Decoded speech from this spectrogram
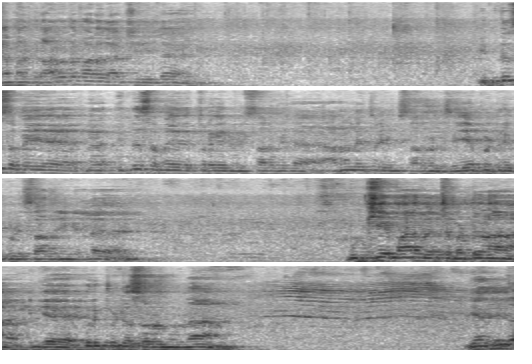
நம்ம திராவிட மாடல் ஆட்சியில இந்து சமய இந்து சமய துறையின் சார்பில் அறநிலைத்துறையின் சார்பில் செய்யப்பட்டிருக்கக்கூடிய சாதனைகள்ல முக்கியமானவற்றை மட்டும் நான் இங்க குறிப்பிட்டு சொல்லணும்னா எந்த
